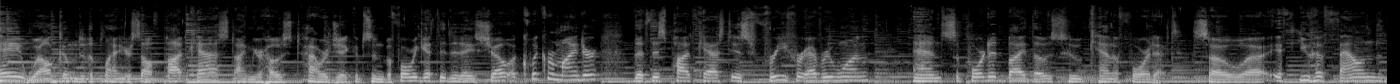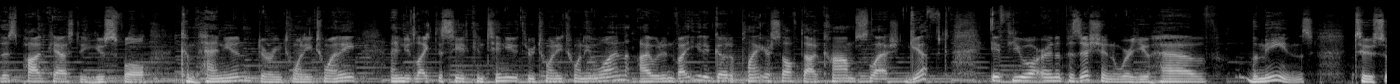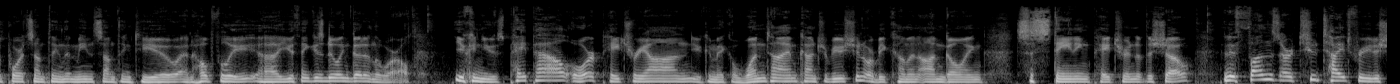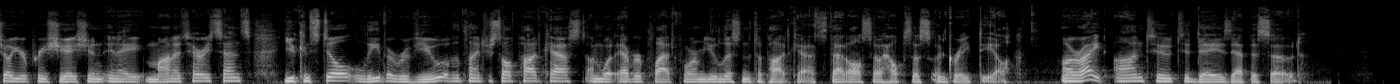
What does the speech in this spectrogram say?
Hey, welcome to the Plant Yourself podcast. I'm your host, Howard Jacobson. Before we get to today's show, a quick reminder that this podcast is free for everyone and supported by those who can afford it. So, uh, if you have found this podcast a useful companion during 2020 and you'd like to see it continue through 2021, I would invite you to go to plantyourself.com slash gift if you are in a position where you have the means to support something that means something to you and hopefully uh, you think is doing good in the world. You can use PayPal or Patreon. You can make a one time contribution or become an ongoing, sustaining patron of the show. And if funds are too tight for you to show your appreciation in a monetary sense, you can still leave a review of the Plant Yourself podcast on whatever platform you listen to podcasts. That also helps us a great deal. All right, on to today's episode.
